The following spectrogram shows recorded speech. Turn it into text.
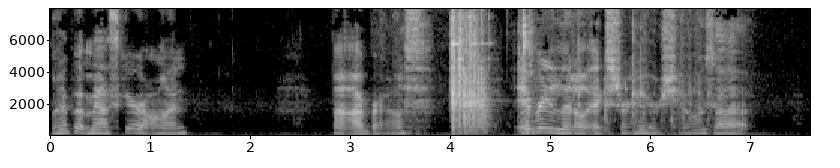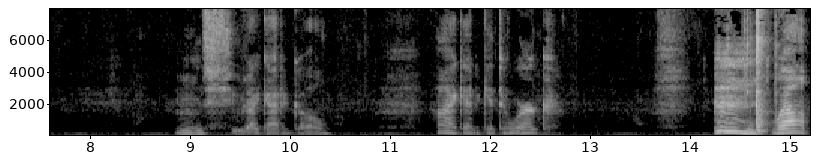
when I put mascara on my eyebrows, every little extra hair shows up. Mm, shoot, I gotta go. I gotta get to work. well,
